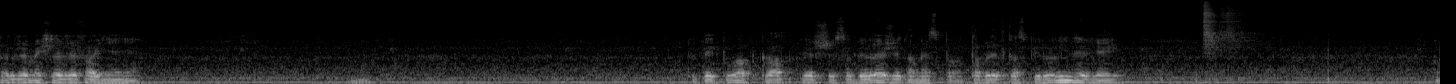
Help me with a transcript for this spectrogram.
Także myślę, że fajnie, nie? Tutaj pułapka jeszcze sobie leży, tam jest tabletka spiruliny w niej. O.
